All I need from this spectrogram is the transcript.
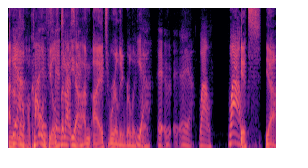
I don't Yeah, know how Colin feels, but I, yeah. I'm, I, it's really, really Yeah. It- yeah. Wow. Wow. It's, yeah.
